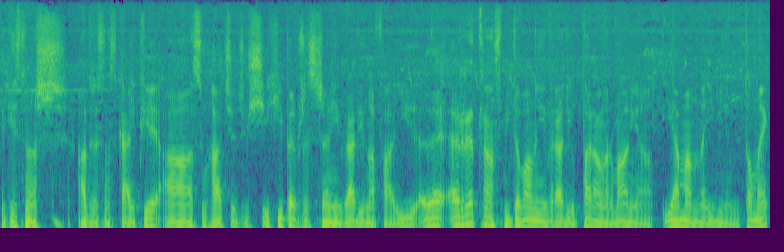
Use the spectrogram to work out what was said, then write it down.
jak jest nasz adres na Skype'ie, a słuchacie oczywiście hiperprzestrzeni w Radio na Fali, retransmitowanej w Radiu Paranormalnie. Ja mam na imię Tomek.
